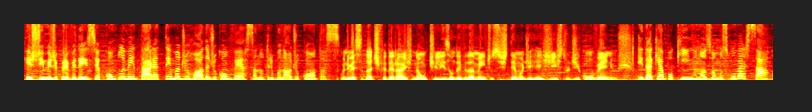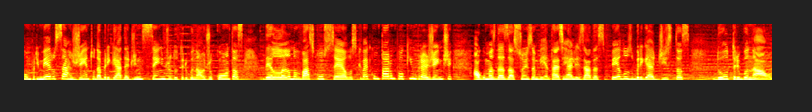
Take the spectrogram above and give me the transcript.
Regime de previdência complementar é tema de roda de conversa no Tribunal de Contas. Universidades federais não utilizam devidamente o sistema de registro de convênios. E daqui a pouquinho nós vamos conversar com o primeiro sargento da Brigada de Incêndio do Tribunal de Contas, Delano Vasconcelos, que vai contar um pouquinho pra gente algumas das ações ambientais realizadas pelos brigadistas do tribunal.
